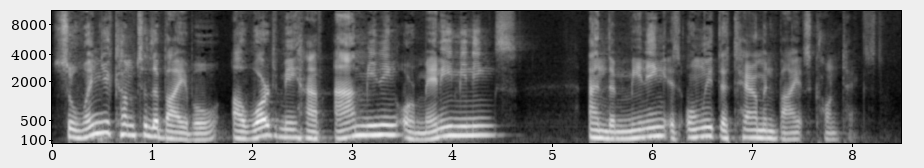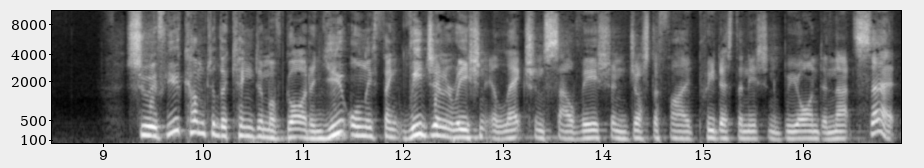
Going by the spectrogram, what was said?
So when you come to the Bible, a word may have a meaning or many meanings, and the meaning is only determined by its context. So if you come to the kingdom of God and you only think regeneration, election, salvation, justified, predestination, and beyond, and that's it,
